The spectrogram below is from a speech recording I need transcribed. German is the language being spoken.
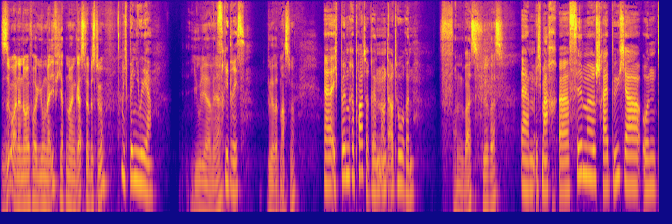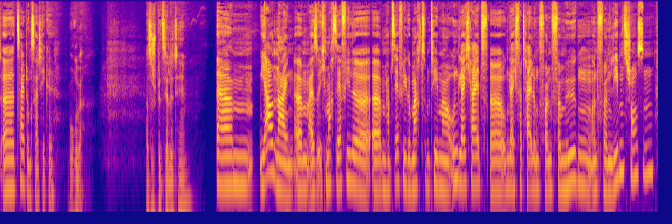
So, eine neue Folge Jung Naiv. Ich habe einen neuen Gast. Wer bist du? Ich bin Julia. Julia wer? Friedrichs. Julia, was machst du? Äh, ich bin Reporterin und Autorin. Von was? Für was? Ähm, ich mache äh, Filme, schreibe Bücher und äh, Zeitungsartikel. Worüber? Hast du spezielle Themen? Ähm, ja und nein. Ähm, also ich mache sehr viele, ähm, habe sehr viel gemacht zum Thema Ungleichheit, äh, Ungleichverteilung von Vermögen und von Lebenschancen,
